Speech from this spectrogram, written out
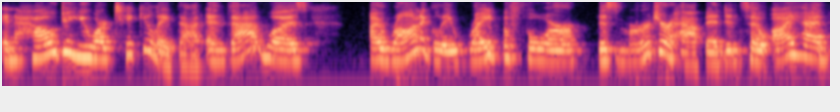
And how do you articulate that? And that was ironically right before this merger happened. And so I had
